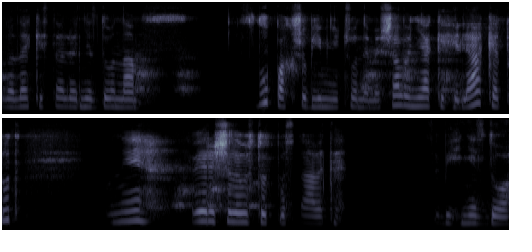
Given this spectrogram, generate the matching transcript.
лелеки ставлять гніздо на слупах, щоб їм нічого не мешало, ніякі гіляки. А тут вони вирішили ось тут поставити собі гніздо.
